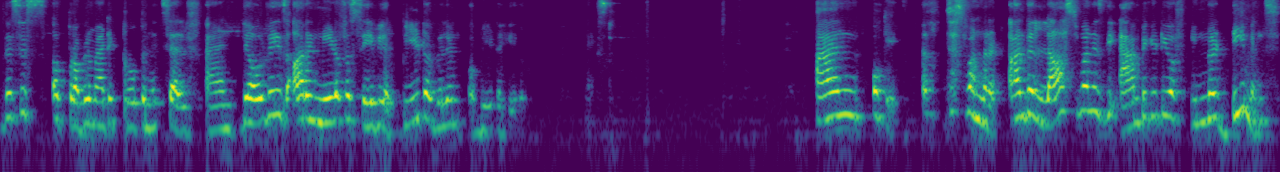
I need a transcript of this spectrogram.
this is a problematic trope in itself, and they always are in need of a savior, be it a villain or be it a hero. And okay, uh, just one minute. And the last one is the ambiguity of inner demons,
